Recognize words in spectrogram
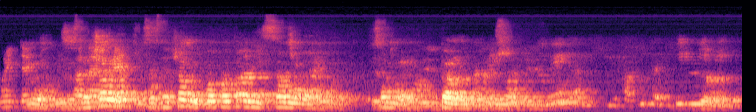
Ну, майданчику. а на зазначали, третьому зазначали в клопотанні саме, саме даний кабінет. Трудовий архів, а тут архівний Да. відділ.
